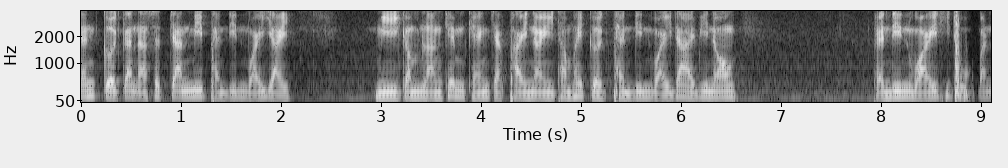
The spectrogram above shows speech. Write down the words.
นั้นเกิดการอัศจรรย์มีแผ่นดินไหวใหญ่ มีกำลังเข้มแข็งจากภายในทำให้เกิดแผ่นดินไหวได้พี่น้อง แผ่นดินไหวที่ถูกบัน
